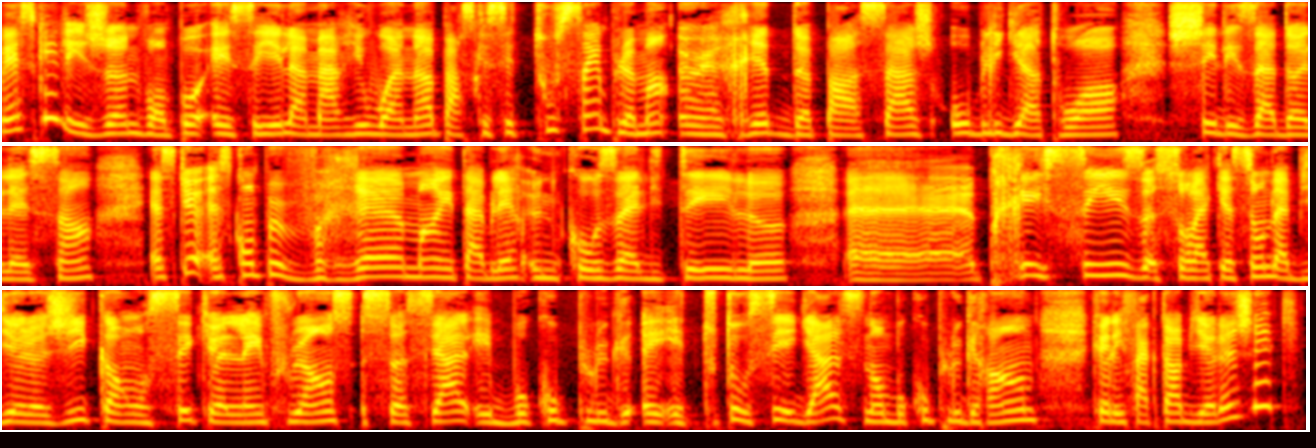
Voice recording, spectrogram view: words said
Mais est-ce que les jeunes vont pas essayer la marijuana parce que c'est tout simplement un rite de passage obligatoire chez les adolescents? Est-ce est-ce qu'on peut vraiment établir une causalité là euh, précise sur la question de la biologie quand on sait que l'influence sociale est beaucoup plus est tout aussi égale, sinon beaucoup plus grande que les facteurs biologiques?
